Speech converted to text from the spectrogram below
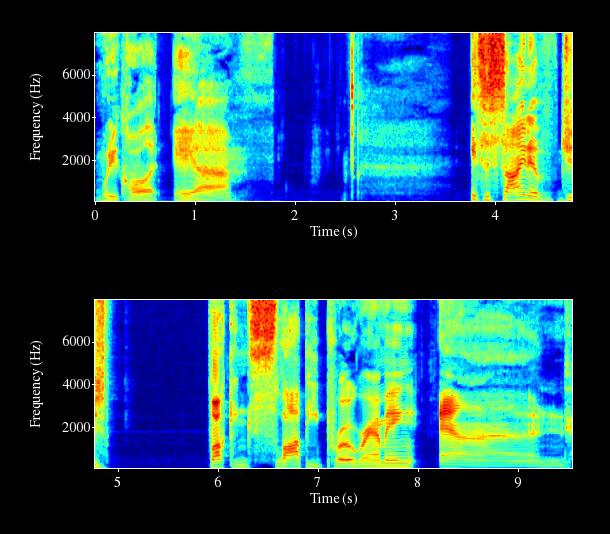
what do you call it? A um, it's a sign of just fucking sloppy programming and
